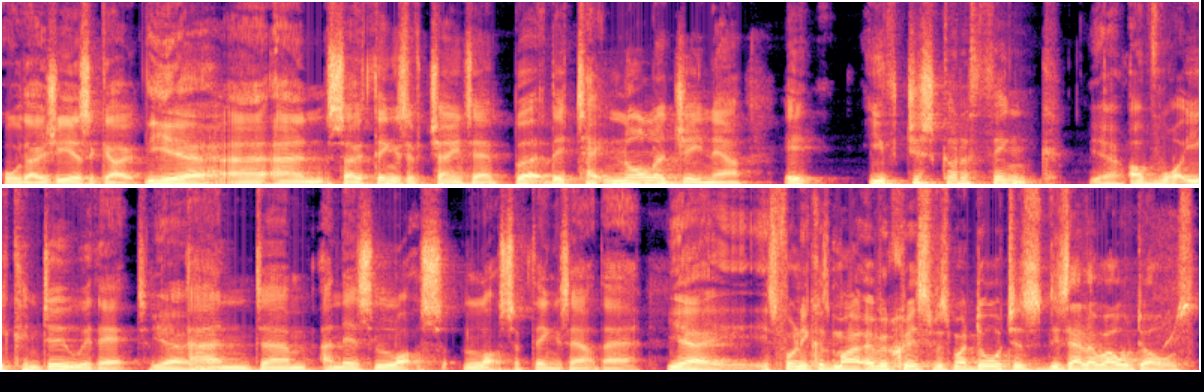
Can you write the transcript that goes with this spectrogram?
all those years ago. Yeah. Uh, and so things have changed there. But the technology now, it you've just got to think Yeah. of what you can do with it. Yeah, yeah. And um, and there's lots lots of things out there. Yeah, it's funny because my over Christmas, my daughter's these LOL dolls.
